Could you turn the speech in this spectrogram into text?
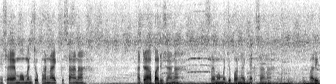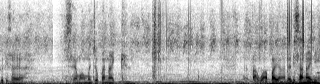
Ini saya mau mencoba naik ke sana. Ada apa di sana? Saya mau mencoba naiknya ke sana. Mari ikuti saya. Saya mau mencoba naik. Nggak tahu apa yang ada di sana ini.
